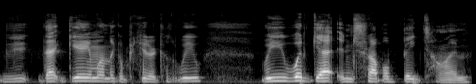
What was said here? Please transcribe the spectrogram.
that game on the computer because we we would get in trouble big time.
